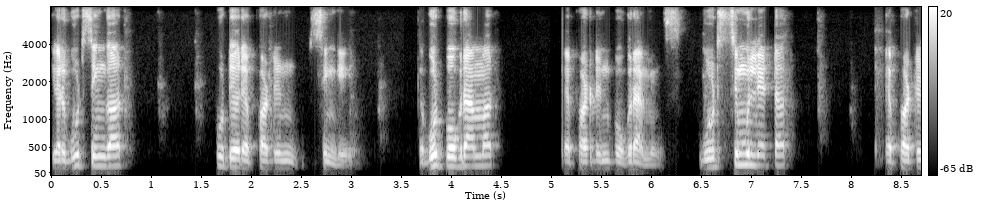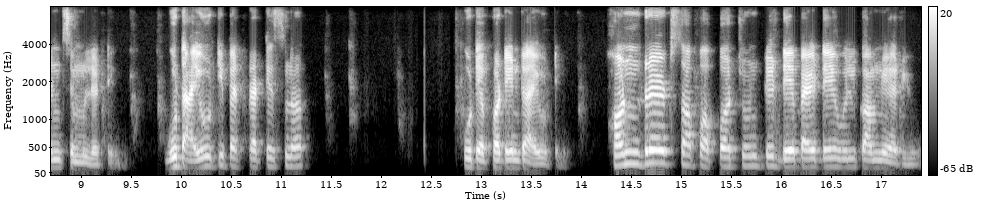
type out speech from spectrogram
You are a good singer put your effort in singing. A good programmer effort in programming. Good simulator, effort in simulating. Good IoT practitioner, put effort into IoT. Hundreds of opportunity day by day will come near you.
